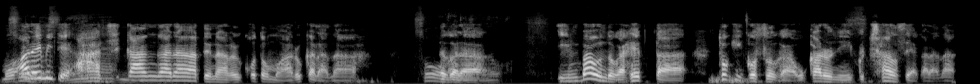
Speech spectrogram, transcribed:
もうあれ見て、ねああ、時間がなーってなることもあるからな。そうだからインバウンドが減った時こそがオカルに行くチャンスやからな。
